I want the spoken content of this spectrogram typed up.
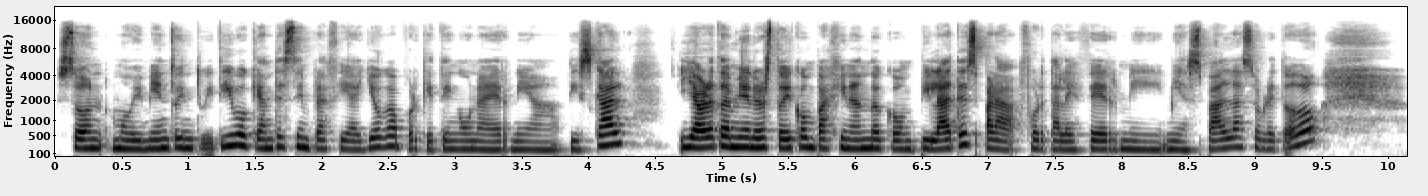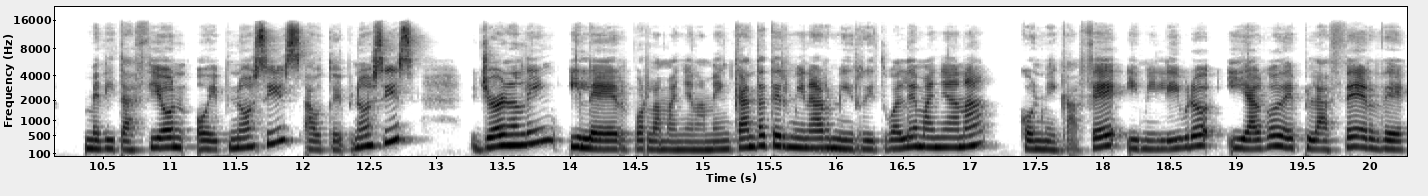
son movimiento intuitivo, que antes siempre hacía yoga porque tengo una hernia discal y ahora también lo estoy compaginando con pilates para fortalecer mi, mi espalda sobre todo, meditación o hipnosis, autohipnosis, journaling y leer por la mañana. Me encanta terminar mi ritual de mañana con mi café y mi libro y algo de placer de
